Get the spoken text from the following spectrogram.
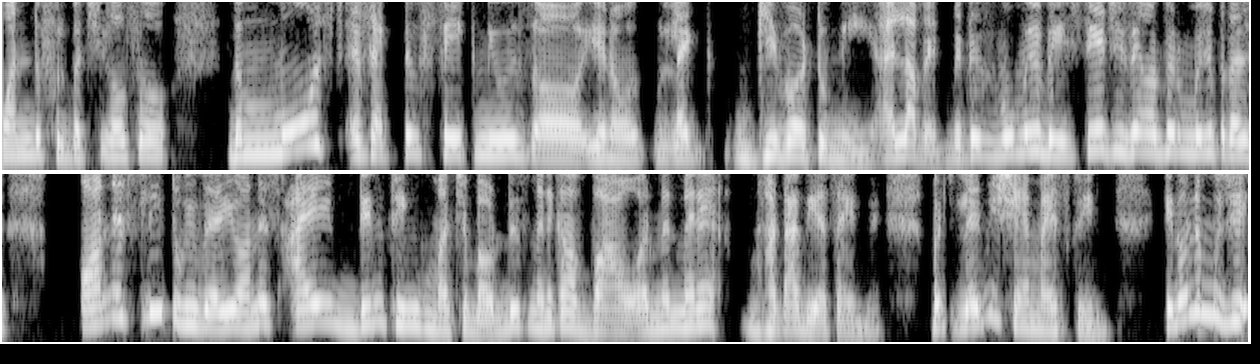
wonderful but she's also the most effective fake news uh, you know like giver to me i love it because वो मुझे भेजती है चीज़ें और फिर मुझे पता honestly to be very honest i didn't think much about this मैंने कहा wow और मैं मैंने हटा दिया साइड में but let me share my screen इन्होंने मुझे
